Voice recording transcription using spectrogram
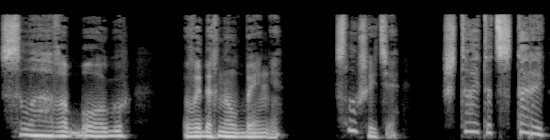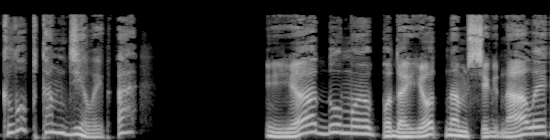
«Слава богу!» — выдохнул Бенни. «Слушайте, что этот старый клоп там делает, а?» «Я думаю, подает нам сигналы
